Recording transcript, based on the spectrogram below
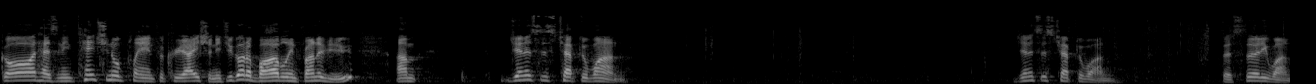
God has an intentional plan for creation. If you've got a Bible in front of you, um, Genesis chapter 1. Genesis chapter 1, verse 31.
